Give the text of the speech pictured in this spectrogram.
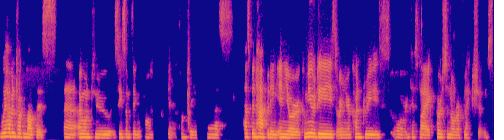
we haven't talked about this uh, i want to say something on yeah, something that has, has been happening in your communities or in your countries or just like personal reflections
